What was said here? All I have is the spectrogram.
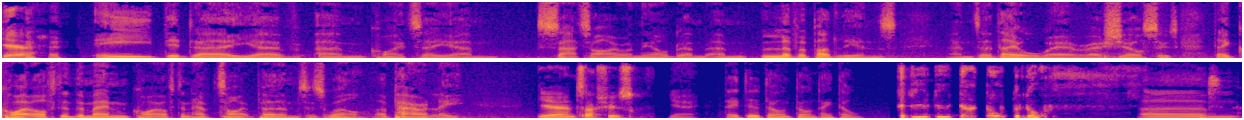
yeah. he did a uh, um, quite a um, satire on the old um, um, Liverpudlians, and uh, they all wear uh, shell suits. They quite often, the men quite often have tight perms as well. Apparently, yeah, and sashes. yeah, they do, don't, don't they? Don't. It's Um,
